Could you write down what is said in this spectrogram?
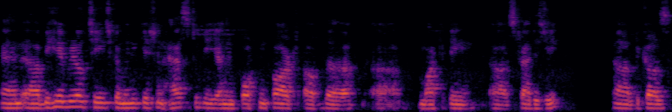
And uh, behavioral change communication has to be an important part of the uh, marketing uh, strategy because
